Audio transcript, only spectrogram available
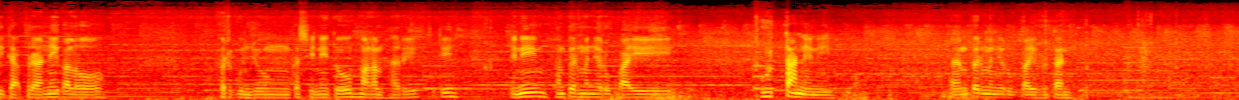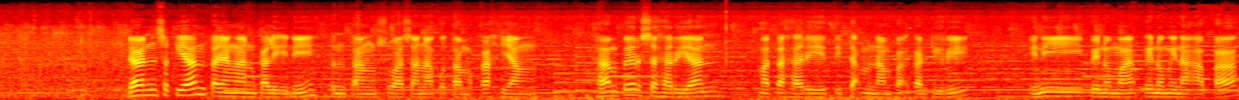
tidak berani kalau berkunjung ke sini tuh malam hari. Jadi ini hampir menyerupai hutan ini. Hampir menyerupai hutan. Dan sekian tayangan kali ini tentang suasana kota Mekah yang hampir seharian matahari tidak menampakkan diri ini fenomena, fenomena apa?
